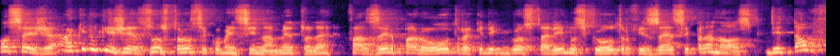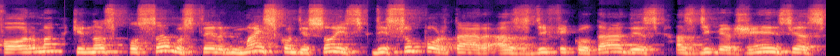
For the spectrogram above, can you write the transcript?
Ou seja, aquilo que Jesus trouxe como ensinamento, né? Fazer para o outro aquilo que gostaríamos que o outro fizesse para nós, de tal forma que nós possamos ter mais condições de suportar as dificuldades, as divergências,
